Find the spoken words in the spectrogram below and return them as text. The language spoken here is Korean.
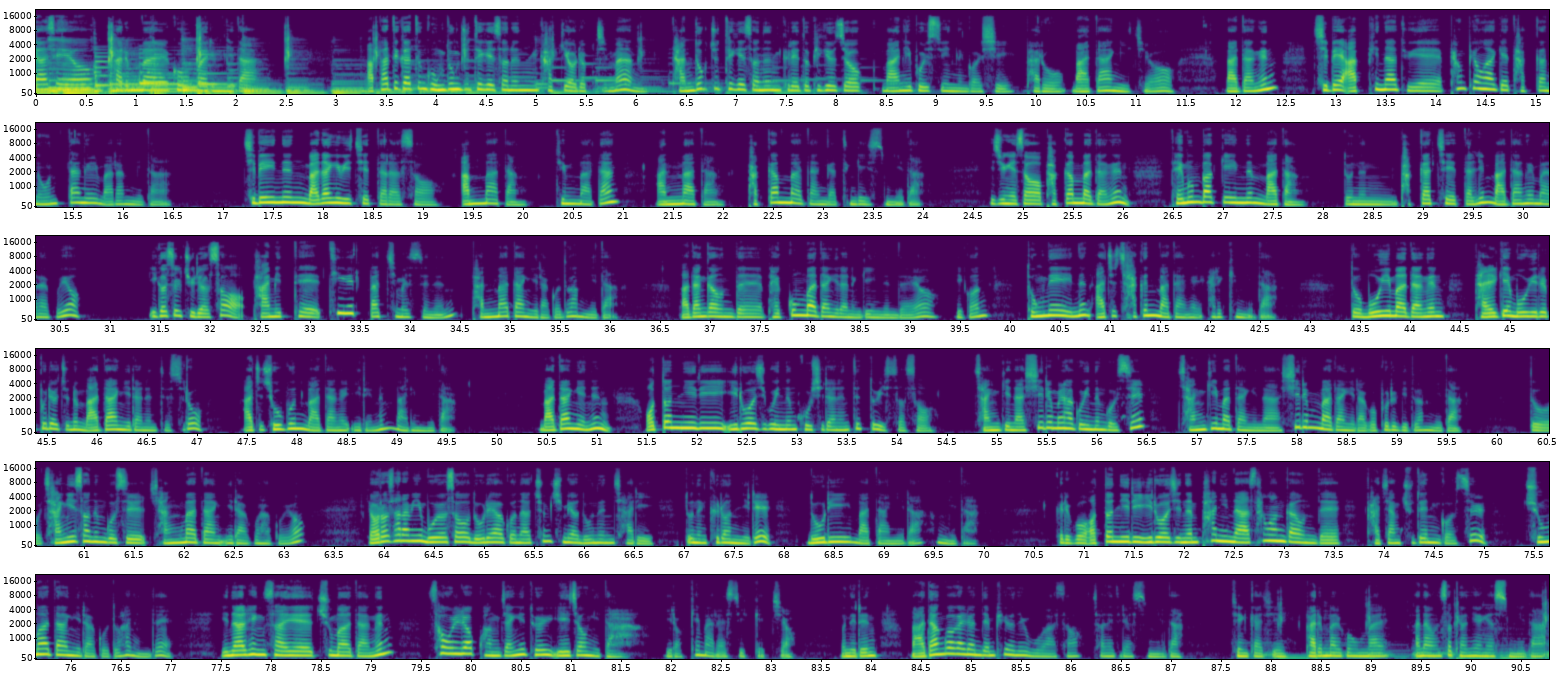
안녕하세요. 바른말 고운말입니다. 아파트 같은 공동주택에서는 갖기 어렵지만 단독주택에서는 그래도 비교적 많이 볼 수 있는 것이 바로 마당이죠. 마당은 집의 앞이나 뒤에 평평하게 닦아놓은 땅을 말합니다. 집에 있는 마당의 위치에 따라서 앞마당, 뒷마당, 안마당, 바깥마당 같은 게 있습니다. 이 중에서 바깥마당은 대문 밖에 있는 마당 또는 바깥에 딸린 마당을 말하고요. 이것을 줄여서 바 밑에 티읕 받침을 쓰는 반마당이라고도 합니다. 마당 가운데 백꽃마당이라는 게 있는데요. 이건 동네에 있는 아주 작은 마당을 가리킵니다. 또 모이마당은 달개 모이를 뿌려주는 마당이라는 뜻으로 아주 좁은 마당을 이르는 말입니다. 마당에는 어떤 일이 이루어지고 있는 곳이라는 뜻도 있어서 장기나 씨름을 하고 있는 곳을 장기마당이나 씨름마당이라고 부르기도 합니다. 또 장이 서는 곳을 장마당이라고 하고요. 여러 사람이 모여서 노래하거나 춤추며 노는 자리 또는 그런 일을 놀이마당이라 합니다. 그리고 어떤 일이 이루어지는 판이나 상황 가운데 가장 주된 것을 주마당이라고도 하는데 이날 행사의 주마당은 서울역 광장이 될 예정이다. 이렇게 말할 수 있겠죠. 오늘은 마당과 관련된 표현을 모아서 전해드렸습니다. 지금까지 바른말 고운말 아나운서 변희영이었습니다.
